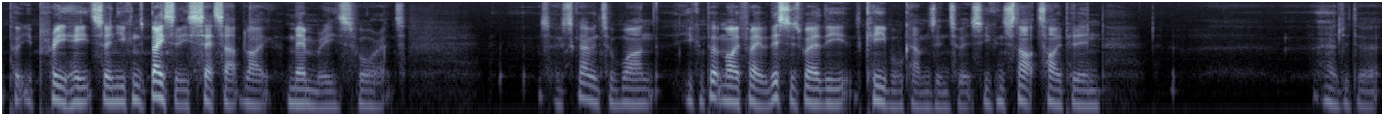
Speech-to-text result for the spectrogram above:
put your preheats and you can basically set up like memories for it. So let's go into one. You can put my flavor. This is where the keyboard comes into it. So you can start typing in. How do you do it?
